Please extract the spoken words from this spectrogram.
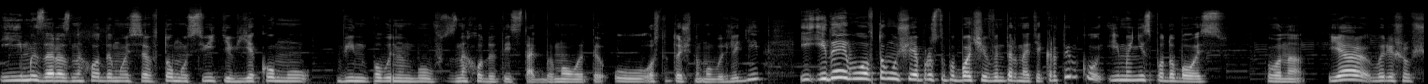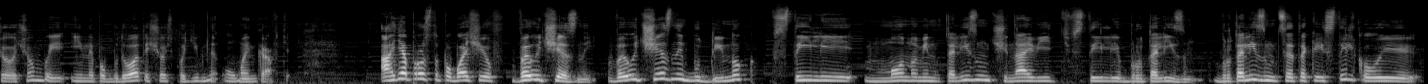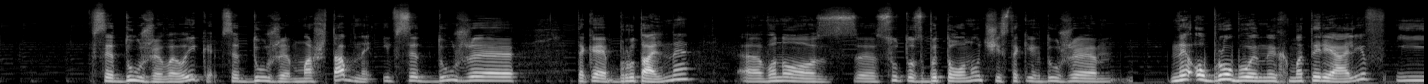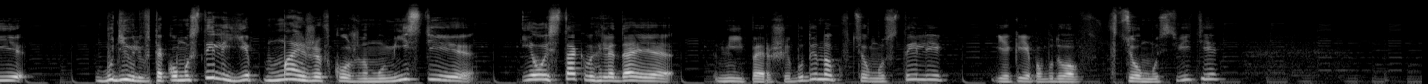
і ми зараз знаходимося в тому світі, в якому він повинен був знаходитись, так би мовити, у остаточному вигляді. І ідея була в тому, що я просто побачив в інтернеті картинку, і мені сподобалась вона. Я вирішив, що чому би і не побудувати щось подібне у Майнкрафті. А я просто побачив величезний, величезний будинок в стилі монументалізм чи навіть в стилі бруталізм. Бруталізм це такий стиль, коли все дуже велике, все дуже масштабне і все дуже таке брутальне. Е, Воно з, суто з бетону чи з таких дуже необроблених матеріалів. І будівлі в такому стилі є майже в кожному місті. І ось так виглядає мій перший будинок в цьому стилі, який я побудував в цьому світі.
